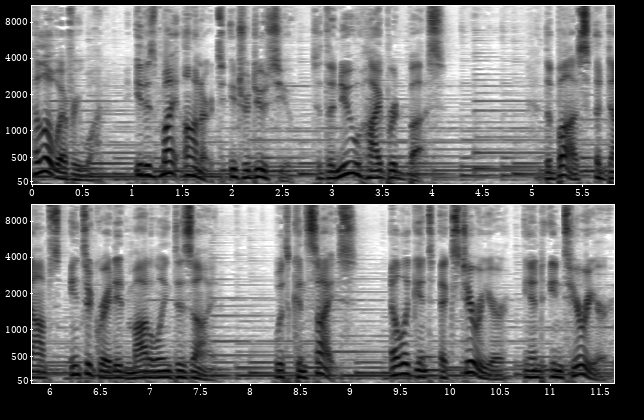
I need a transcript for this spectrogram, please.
Hello, everyone. It is my honor to introduce you to the new hybrid bus. The bus adopts integrated modeling design with concise, elegant exterior and interior.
